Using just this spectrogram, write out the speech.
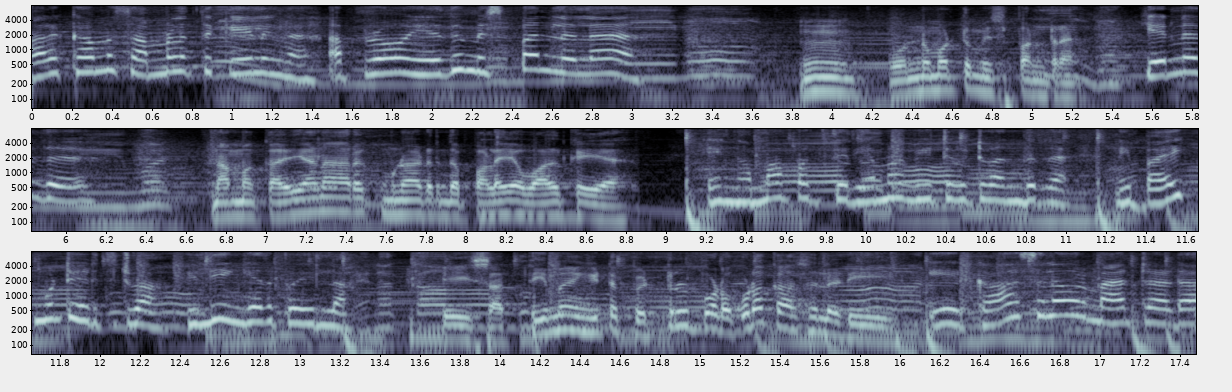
மறக்காம சம்பளத்தை கேளுங்க. அப்புறம் எதுவும் மிஸ் பண்ணல ம் ஒன்று மட்டும் மிஸ் பண்ணுறேன் என்னது? நம்ம கல்யாணம் ஆகிறதுக்கு முன்னாடி இருந்த பழைய வாழ்க்கைய எங்க அம்மா அப்பாக்கு தெரியாம வீட்டை விட்டு வந்துடுறேன். நீ பைக் மட்டும் எடுத்துட்டு வா. வெளியே எங்கேயாவது போயிடலாம். ஏய் சத்தியமா என்கிட்ட பெட்ரோல் போட கூட காசு இல்லடி. ஏய் காசுலாம் ஒரு மேட்ராடா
